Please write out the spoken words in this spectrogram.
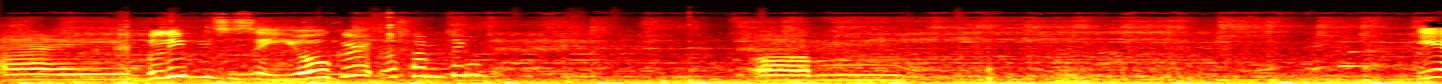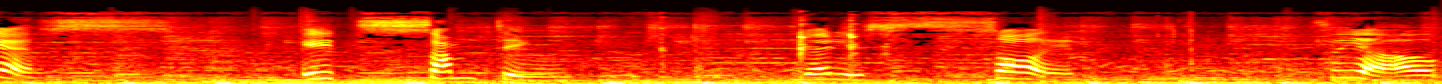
I believe this is a yogurt or something. Um, yes, it's something that is solid. So yeah, I'll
